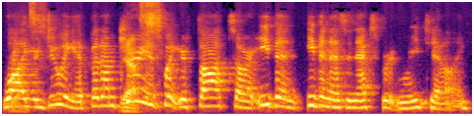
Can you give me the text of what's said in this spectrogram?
while yes. you're doing it. But I'm curious yes. what your thoughts are, even even as an expert in retailing.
